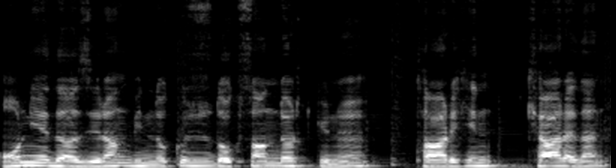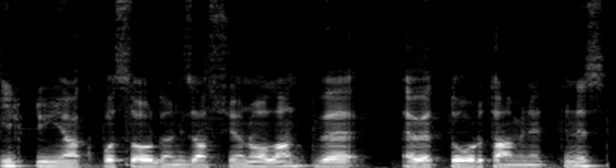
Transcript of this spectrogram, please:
17 Haziran 1994 günü tarihin kar eden ilk Dünya Kupası organizasyonu olan ve evet doğru tahmin ettiniz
